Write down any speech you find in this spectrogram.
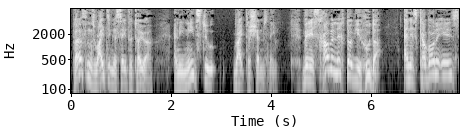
Person's writing a Sefer Torah, and he needs to write Hashem's name. And his kavana is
